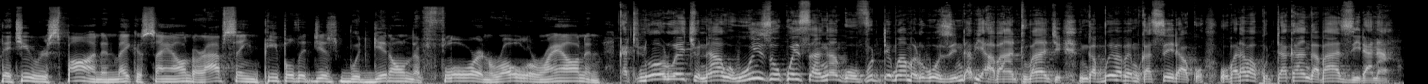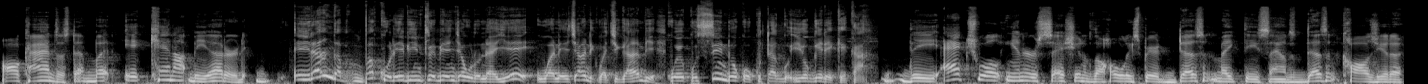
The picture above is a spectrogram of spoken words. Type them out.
That you respond and make a sound. Or I've seen people that just would get on the floor and roll around and kati n'olwekyo naawe wuyinza okwesanga ng'ovuddemu amaloboozi ndabye abantu bangi nga bwe babe mu kaseera ako obalaba ku ttaka nga baazirana all kinds of stuff, but it cannot be uttered. era nga bakola ebintu eby'enjawulo naye wano ekyandikibwa kigambye kwe kusinda okwo okutayogerekeka. The actual intercession of the Holy Spirit doesn't make these sounds, doesn't cause you to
